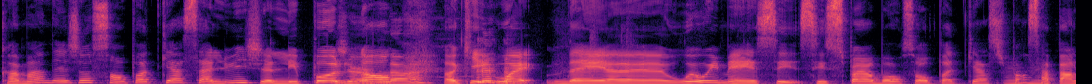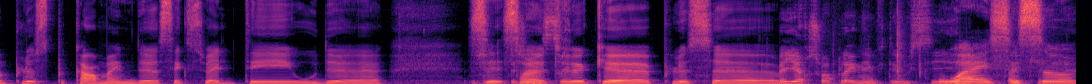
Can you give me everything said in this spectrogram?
comment déjà son podcast à lui, je l'ai pas le nom. OK, ouais. Ben, euh, oui, oui, mais c'est super bon son podcast. Je pense que Mhm. ça parle plus quand même de sexualité ou de. C'est un sais. truc euh, plus. euh, Ben, il reçoit plein d'invités aussi. Ouais, c'est ça. euh,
